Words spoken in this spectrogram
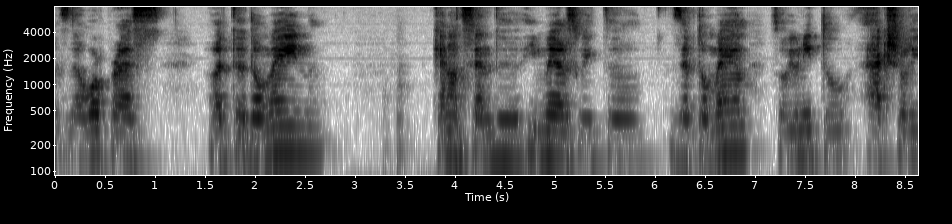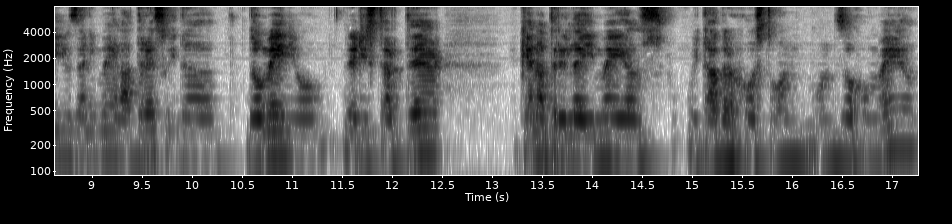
as the WordPress at the domain cannot send emails with uh, Zepto mail. So you need to actually use an email address with the domain you registered there. You cannot relay emails with other hosts on, on Zoho Mail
